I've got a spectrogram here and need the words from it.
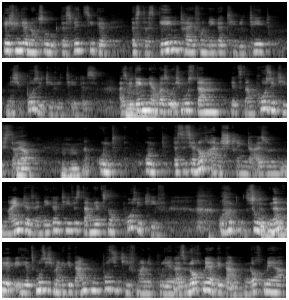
Ja, ich finde ja noch so das Witzige, dass das Gegenteil von Negativität nicht Positivität ist. Also wir mhm. denken ja immer so, ich muss dann jetzt dann positiv sein. Ja. Mhm. Ne? Und, und das ist ja noch anstrengender. Also meint der sehr negativ ist, dann jetzt noch positiv. Und zu, ne, jetzt muss ich meine Gedanken positiv manipulieren, also noch mehr Gedanken, noch mehr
